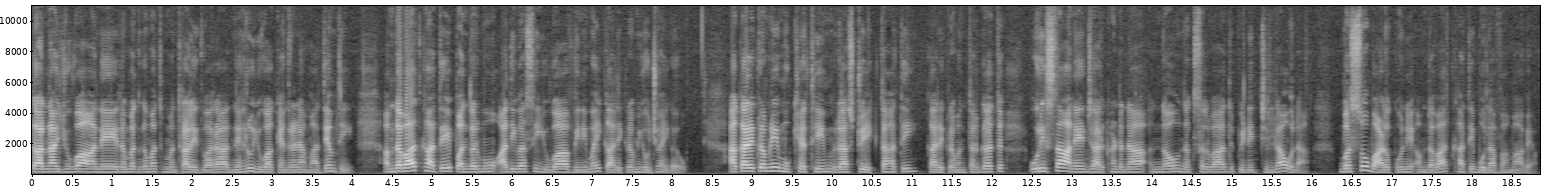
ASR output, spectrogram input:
સરકારના યુવા અને રમતગમત મંત્રાલય દ્વારા નહેરુ યુવા કેન્દ્રના માધ્યમથી અમદાવાદ ખાતે પંદરમો આદિવાસી યુવા વિનિમય કાર્યક્રમ યોજાઈ ગયો. આ કાર્યક્રમની મુખ્ય થીમ રાષ્ટ્રીય એકતા હતી. કાર્યક્રમ અંતર્ગત ઓરિસ્સા અને ઝારખંડના નવ નક્સલવાદ પીડિત જિલ્લાઓના બસો બાળકોને અમદાવાદ ખાતે બોલાવવામાં આવ્યા.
